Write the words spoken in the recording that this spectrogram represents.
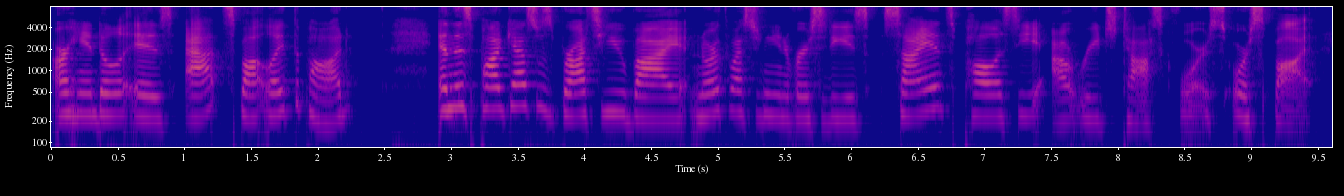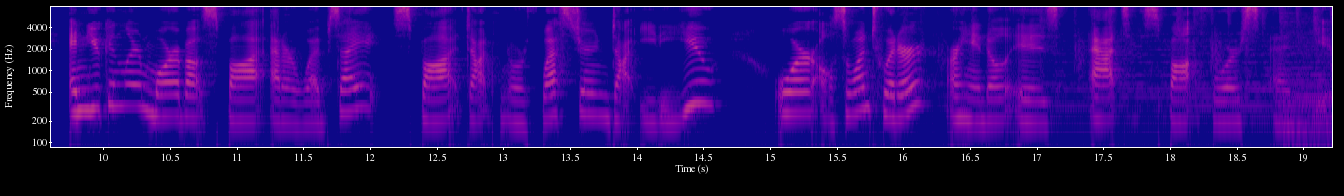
Our handle is at Spotlight the Pod. And this podcast was brought to you by Northwestern University's Science Policy Outreach Task Force, or SPOT. And you can learn more about SPOT at our website, spot.northwestern.edu, or also on Twitter. Our handle is at SpotForceNU.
